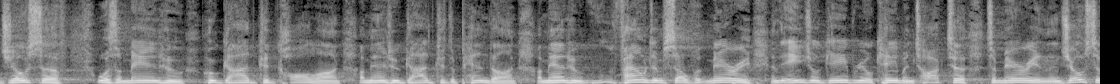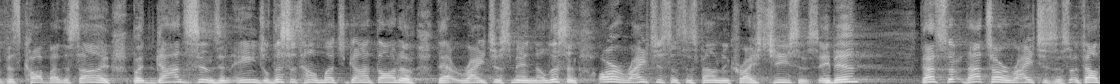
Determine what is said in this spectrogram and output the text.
Joseph was a man who, who God could call on, a man who God could depend on, a man who found himself with Mary, and the angel Gabriel came and talked to, to Mary, and then Joseph is caught by the side. But God sends an angel. This is how much God thought of that righteous man. Now, listen, our righteousness is found in Christ Jesus. Amen? That's, the, that's our righteousness. The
